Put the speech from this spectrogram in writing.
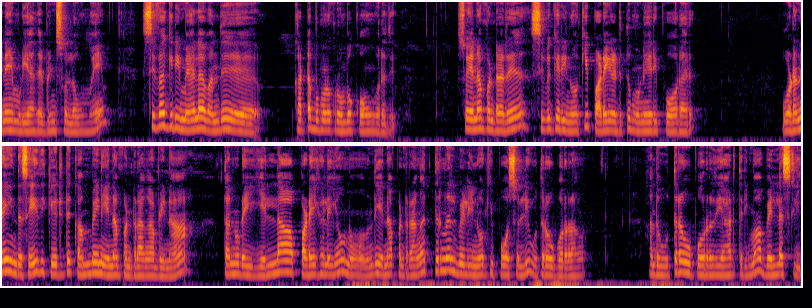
இணைய முடியாது அப்படின்னு சொல்லவுமே சிவகிரி மேலே வந்து கட்டபொம்மனுக்கு ரொம்ப கோவம் வருது. ஸோ என்ன பண்ணுறாரு சிவகிரி நோக்கி படையெடுத்து முன்னேறி போகிறாரு உடனே இந்த செய்தி கேட்டுட்டு கம்பெனி என்ன பண்ணுறாங்க அப்படின்னா தன்னுடைய எல்லா படைகளையும் வந்து என்ன பண்ணுறாங்க திருநெல்வேலி நோக்கி போக சொல்லி உத்தரவு போடுறாங்க. அந்த உத்தரவு போடுறது யார் தெரியுமா? வெல்லஸ்லி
